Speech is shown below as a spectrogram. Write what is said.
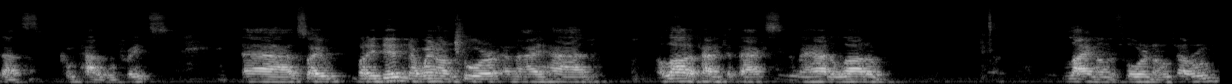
that's compatible traits. Uh, so I, but I did, and I went on tour, and I had a lot of panic attacks, and I had a lot of lying on the floor in the hotel room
